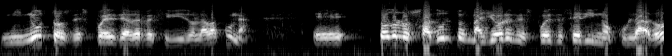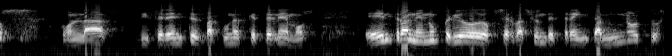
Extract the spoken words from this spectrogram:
minutos después de haber recibido la vacuna. Eh, todos los adultos mayores, después de ser inoculados con las diferentes vacunas que tenemos, entran en un periodo de observación de 30 minutos.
